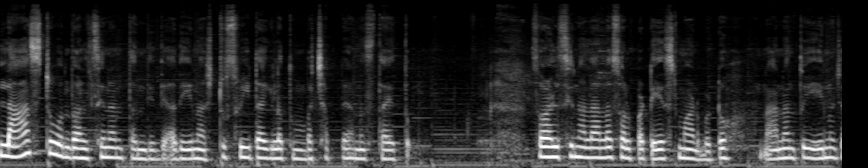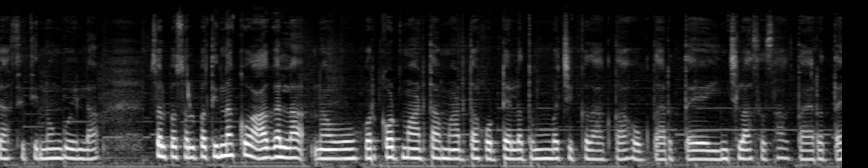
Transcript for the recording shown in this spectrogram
ಲಾಸ್ಟ್ ಒಂದು ಹಲಸಿನ ತಂದಿದ್ದೆ. ಅದೇನು ಅಷ್ಟು ಸ್ವೀಟಾಗಿಲ್ಲ ತುಂಬ ಚಪ್ಪೆ ಅನ್ನಿಸ್ತಾ ಇತ್ತು. ಸೊ ಹಲಸಿನಲ್ಲೆಲ್ಲ ಸ್ವಲ್ಪ ಟೇಸ್ಟ್ ಮಾಡಿಬಿಟ್ಟು, ನಾನಂತೂ ಏನು ಜಾಸ್ತಿ ತಿನ್ನೋಂಗೂ ಇಲ್ಲ. ಸ್ವಲ್ಪ ಸ್ವಲ್ಪ ತಿನ್ನೋಕ್ಕೂ ಆಗಲ್ಲ. ನಾವು ವರ್ಕೌಟ್ ಮಾಡ್ತಾ ಮಾಡ್ತಾ ಹೊಟ್ಟೆ ಎಲ್ಲ ತುಂಬ ಚಿಕ್ಕದಾಗ್ತಾ ಹೋಗ್ತಾ ಇರುತ್ತೆ ಇಂಚ್ಲಾಸಸ್ ಆಗ್ತಾ ಇರುತ್ತೆ.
